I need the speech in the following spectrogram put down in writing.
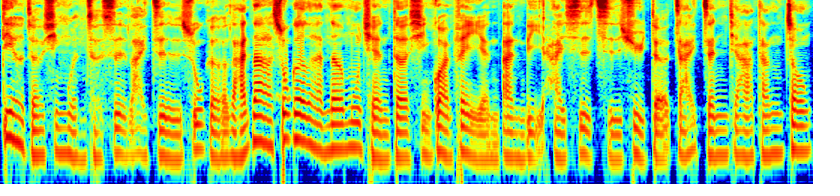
第二则新闻则是来自苏格兰。那苏格兰呢，目前的新冠肺炎案例还是持续的在增加当中。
